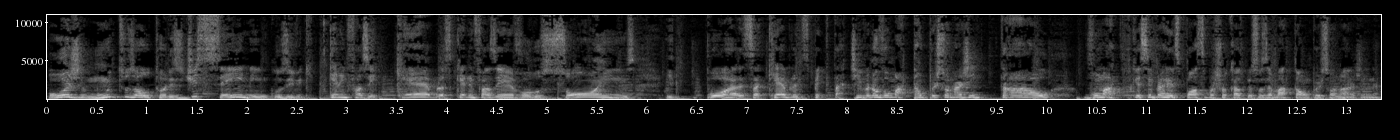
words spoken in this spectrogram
hoje muitos autores de seinen, inclusive, que querem fazer quebras, querem fazer revoluções e porra, essa quebra de expectativa, não vou matar um personagem tal, vou matar, porque sempre a resposta pra chocar as pessoas é matar um personagem, né?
